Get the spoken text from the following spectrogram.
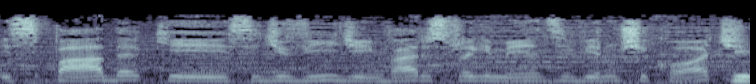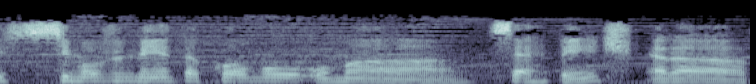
espada que se divide em vários fragmentos e vira um chicote. que se movimenta como uma serpente. Ela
